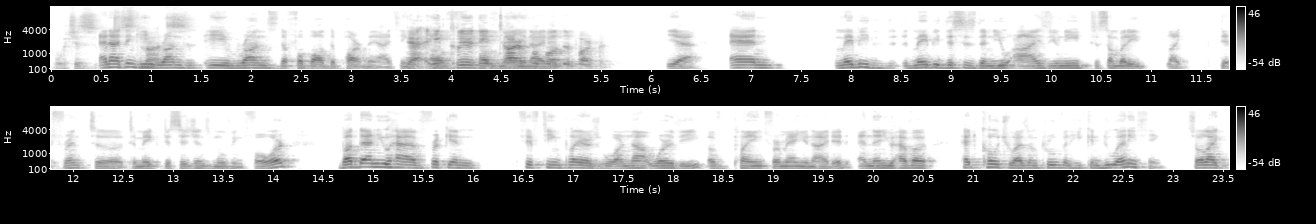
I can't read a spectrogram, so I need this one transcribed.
which is and which i think he nuts. runs he runs the football department i think Yeah, he of- cleared the entire football department. Yeah, and maybe maybe this is the new eyes you need to somebody like different to to make decisions moving forward. But then you have freaking 15 players who are not worthy of playing for Man United, and then you have a head coach who hasn't proven he can do anything. So like,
